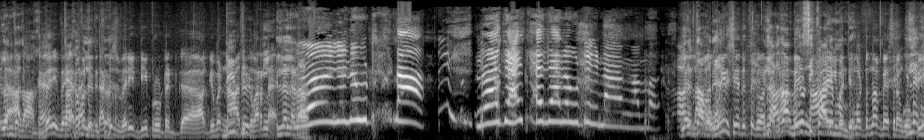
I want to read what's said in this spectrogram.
இழந்ததாக வெரி தகவல் that. Is very deep rooted argument நான் அதுக்கு வரல. இல்ல இல்ல நான். உயிர் சேதத்துக்கு இல்ல, வரல அதான் argument. பத்தி மட்டும் தான் பேசுறேன் கோபி.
